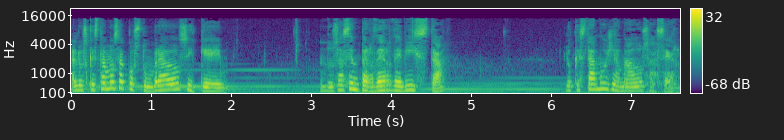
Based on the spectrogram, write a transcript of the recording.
a los que estamos acostumbrados y que nos hacen perder de vista lo que estamos llamados a hacer.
